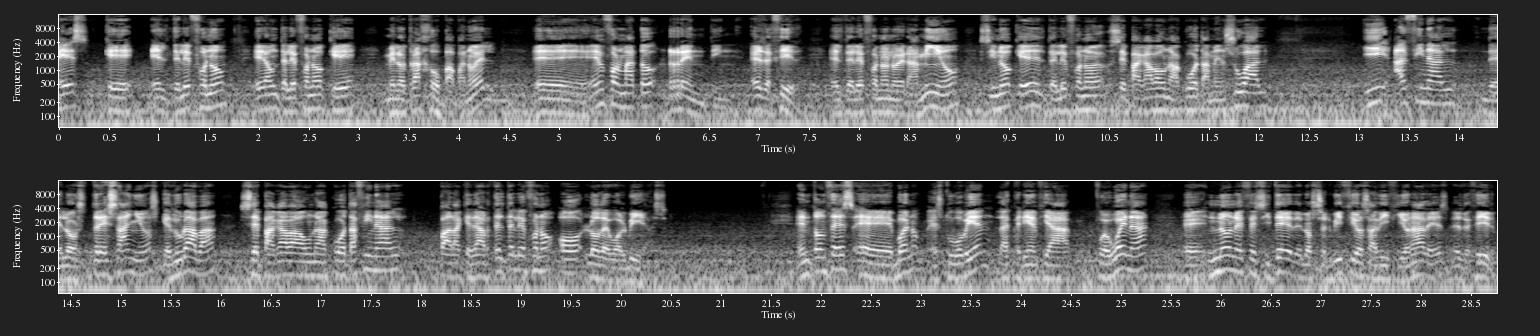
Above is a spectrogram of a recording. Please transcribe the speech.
es que el teléfono era un teléfono que me lo trajo Papá Noel eh, en formato renting. Es decir, el teléfono no era mío, sino que el teléfono se pagaba una cuota mensual y al final de los tres años que duraba, se pagaba una cuota final para quedarte el teléfono o lo devolvías. Entonces, eh, bueno, estuvo bien, la experiencia fue buena, eh, no necesité de los servicios adicionales, es decir,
